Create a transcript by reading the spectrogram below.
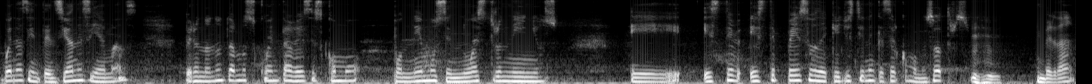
buenas intenciones y demás, pero no nos damos cuenta a veces cómo ponemos en nuestros niños eh, este, este peso de que ellos tienen que ser como nosotros. ¿Verdad?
